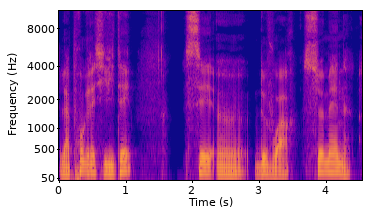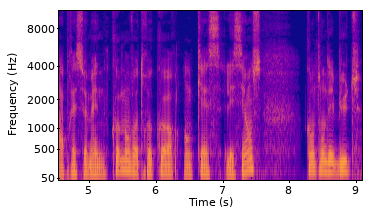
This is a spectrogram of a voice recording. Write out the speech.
la progressivité, c'est euh, de voir semaine après semaine comment votre corps encaisse les séances. Quand on débute,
